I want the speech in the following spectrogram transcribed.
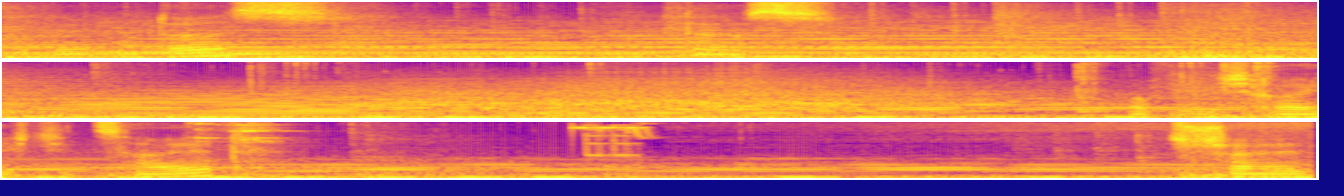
Probieren wir das. Das. Hoffentlich reicht die Zeit scheint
